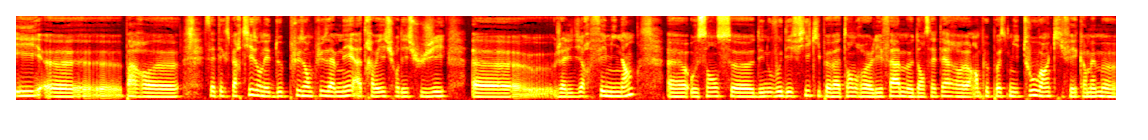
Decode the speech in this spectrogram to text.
Et euh, par euh, cette expertise, on est de plus en plus amené à travailler sur des sujets, euh, j'allais dire féminins, euh, au sens des nouveaux défis qui peuvent attendre les femmes dans cette ère un peu post-MeToo, hein, qui fait quand même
